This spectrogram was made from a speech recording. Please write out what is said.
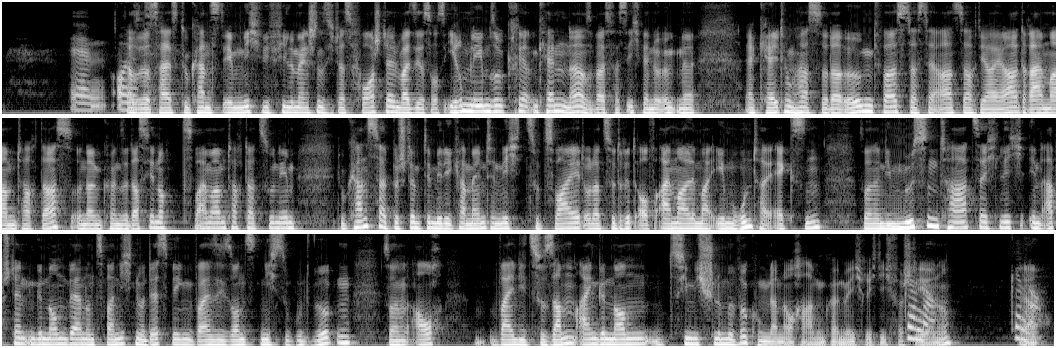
Ähm, also das heißt, du kannst eben nicht, wie viele Menschen sich das vorstellen, weil sie das aus ihrem Leben so kennen. Ne? Also was weiß ich, wenn du irgendeine Erkältung hast oder irgendwas, dass der Arzt sagt, ja, ja, dreimal am Tag das und dann können sie das hier noch zweimal am Tag dazu nehmen. Du kannst halt bestimmte Medikamente nicht zu zweit oder zu dritt auf einmal immer eben runterexen, sondern die müssen tatsächlich in Abständen genommen werden und zwar nicht nur deswegen, weil sie sonst nicht so gut wirken, sondern auch weil die zusammen eingenommen ziemlich schlimme Wirkungen dann auch haben können, wenn ich richtig verstehe. Genau. Ne? Genau. Ja.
